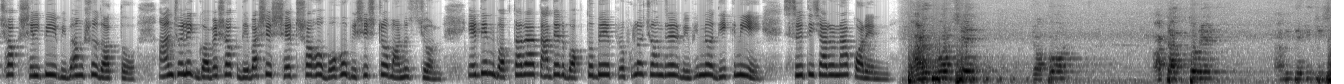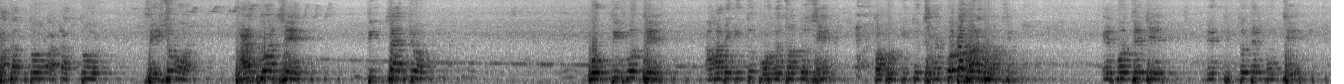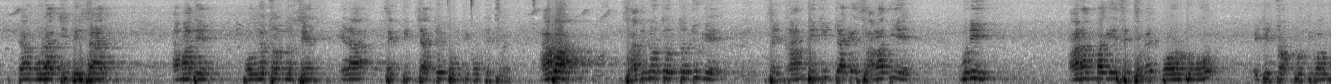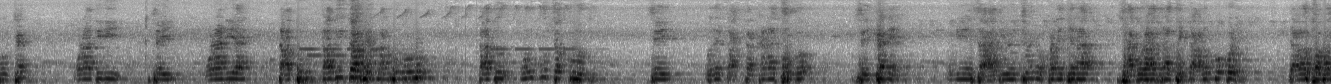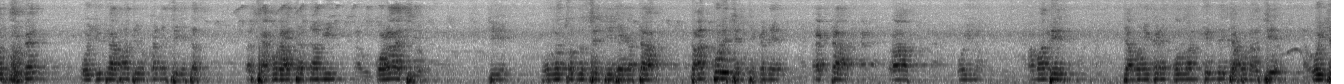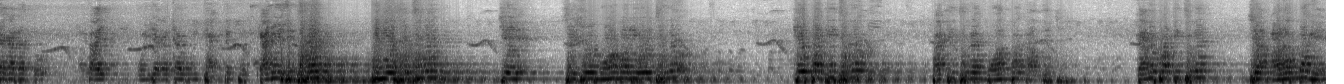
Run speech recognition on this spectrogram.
শব্দছক শিল্পী বিভাংশু দত্ত, আঞ্চলিক গবেষক দেবাশিস শেঠ সহ বহু বিশিষ্ট মানুষজন। এদিন বক্তারা তাদের বক্তব্যে প্রফুল্লচন্দ্রের বিভিন্ন দিক নিয়ে স্মৃতিচারণা করেন। ভারতবর্ষে যখন আটাত্তরের, আমি দেখেছি সাতাত্তর, আটাত্তর, সেই সময় ভারতবর্ষে তিন চারজন ভক্তির মধ্যে আমাদের কিন্তু পঙ্গচন্দ্র সেন তখন কিন্তু ছিলেন গোটা ভারতবর্ষে। এর মধ্যে যে নেতৃত্বদের মধ্যে যেমন মুরারজি দেশাই, আমাদের পঙ্গচন্দ্র সেন, এরা সেই তিন চারজন ভক্তির মধ্যে ছিলেন। আবার স্বাধীনতোত্তর যুগে সেই গান্ধীজিটাকে সারা দিয়ে উনি আরামবাগে এসেছিলেন বড় ডোমর এই যে চক্রবর্তীবাবু বলছেন, ওনাদেরই সেই, ওনারই এক দাদু দাদুই তো হবে কালবাবু দাদু অঙ্কুর চক্রবর্তী, সেই ওদের ডাক্তারখানা ছিল। সেইখানে উনি এসে হাজির হয়েছিলেন। ওখানে যারা সাগর হাজরা থেকে আরম্ভ করে যারা সবাই ছিলেন, ওই যুগে আমাদের ওখানে থেকে এটা সাগর হাজার নামই করা আছে। যে পূর্ণচন্দ্র সেন যে জায়গাটা দান করেছেন, সেখানে একটা ওই আমাদের যেমন এখানে কল্যাণ কেন্দ্রে যেমন আছে, ওই জায়গাটা তো তাই ওই জায়গাটা উনি থাকতেন। কেন এসেছিলেন? তিনি এসেছিলেন যে সেই সময় মহামারী হয়েছিল। কে পাঠিয়েছিল? পাঠিয়েছিলেন মহাত্মা গান্ধীজি। কেন পাঠিয়েছিলেন? যে আরামবাগে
